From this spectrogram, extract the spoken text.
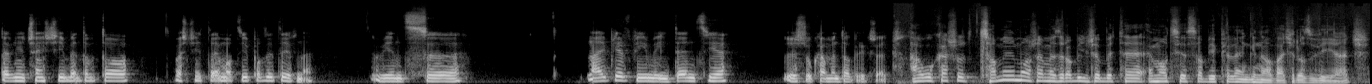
pewnie częściej będą to właśnie te emocje pozytywne. Więc e, najpierw miejmy intencję, że szukamy dobrych rzeczy. A Łukaszu, co my możemy zrobić, żeby te emocje sobie pielęgnować, rozwijać?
